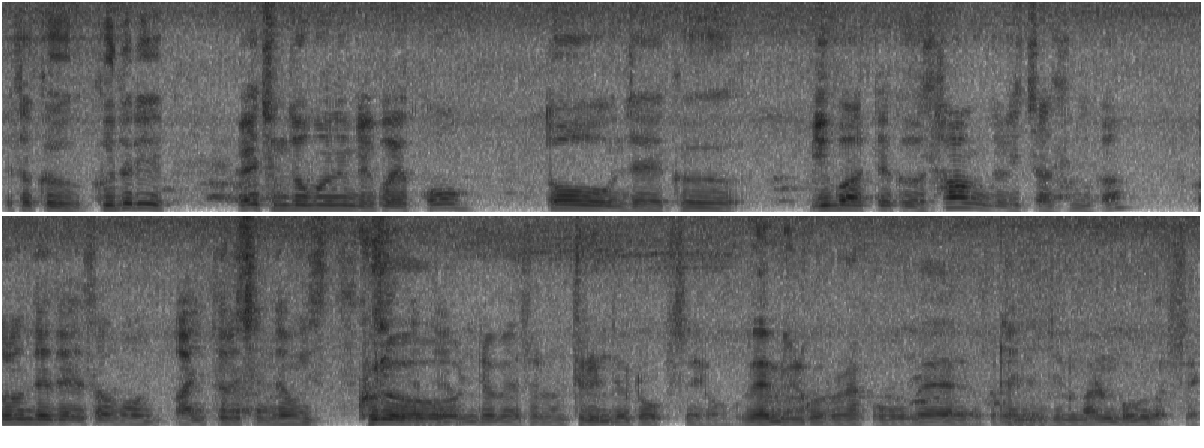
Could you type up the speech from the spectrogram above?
그래서 그 그들이 왜 증조부님 밀고 했고 또 이제 그 미고할 때 그 상황들 있지 않습니까? 그런 데 대해서 뭐 많이 들으신 내용이 있으신데요. 그런 점에서는 들은 적이 없어요. 왜 밀고를 했고 왜 그랬는지는 는 모르겠어요.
